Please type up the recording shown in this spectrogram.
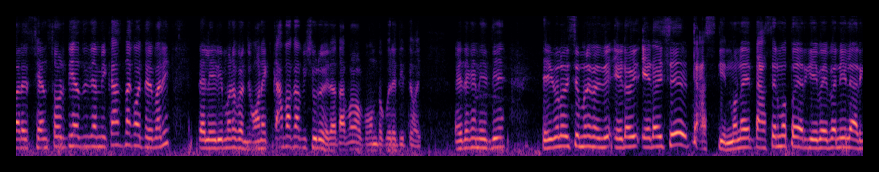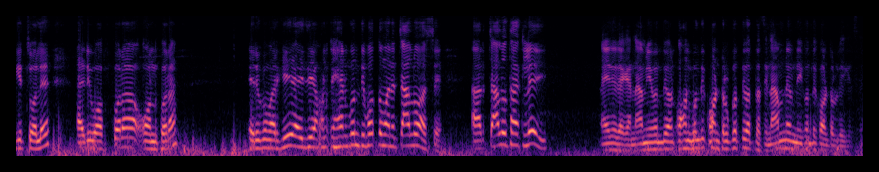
মানে সেন্সর দিয়ে যদি আমি কাজ না করতে পারি, তাহলে এটি মনে করেন যে অনেক কাপাকাপি শুরু হয়ে যায়, তারপর বন্ধ করে দিতে হয়। এই দেখেন এই যে, এইগুলো হচ্ছে মনে করেন যে এটা এটা হচ্ছে টাচ স্ক্রিন মানে টাচের মতো আর কি, এইভাবে নিলে আর কি চলে। আর এটি অফ করা অন করা। এরকম আর কি। এই যে হ্যান্ডপন্থী বর্তমানে চালু আছে। আর চালু থাকলেই এই যে দেখেন, আমি হনপন্থী কন্ট্রোল করতে পারতেছি না। আমনি এমনি কন্ট্রোল হয়ে গেছে।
